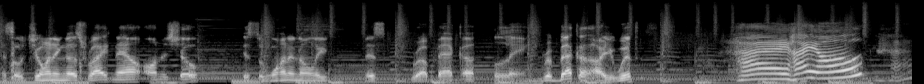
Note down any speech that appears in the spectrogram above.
And so joining us right now on the show is the one and only Miss Rebekka Ling. Rebekka, are you with us? Hi, hi all. Hi.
